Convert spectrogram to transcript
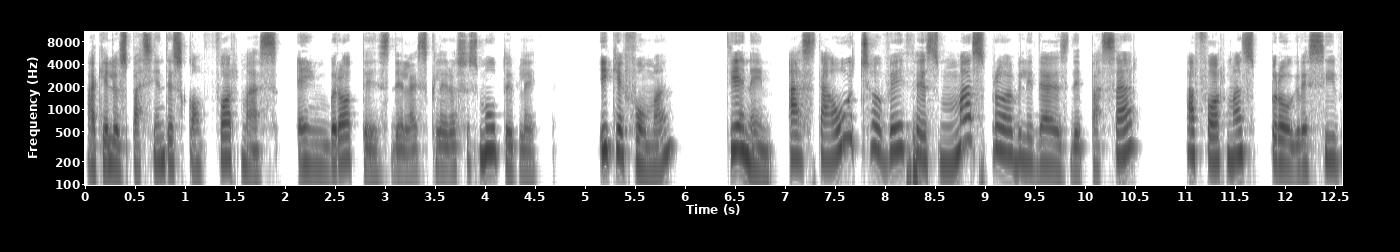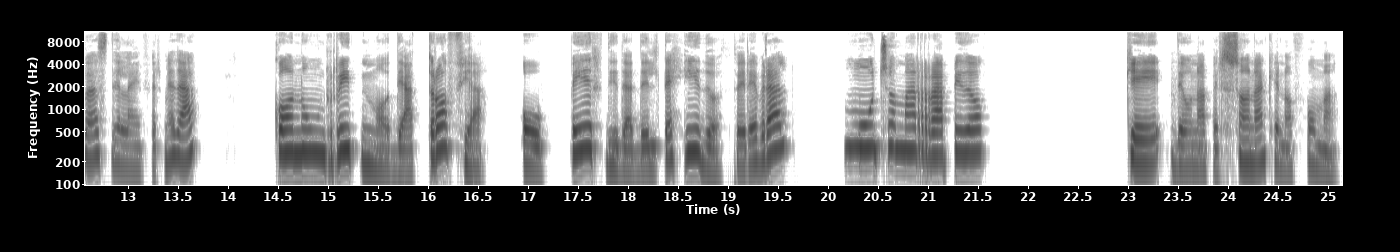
aquellos pacientes con formas en brotes de la esclerosis múltiple y que fuman tienen hasta ocho veces más probabilidades de pasar a formas progresivas de la enfermedad con un ritmo de atrofia o pérdida del tejido cerebral mucho más rápido que de una persona que no fuma.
